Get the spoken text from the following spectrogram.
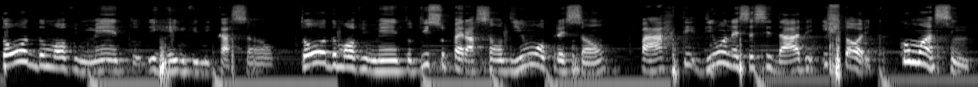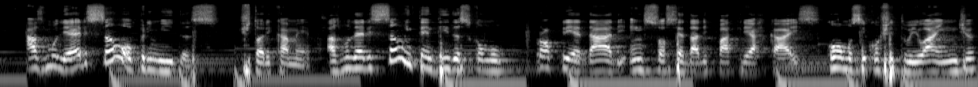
todo movimento de reivindicação, todo movimento de superação de uma opressão parte de uma necessidade histórica. Como assim? As mulheres são oprimidas historicamente. As mulheres são entendidas como propriedade em sociedades patriarcais, como se constituiu a Índia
